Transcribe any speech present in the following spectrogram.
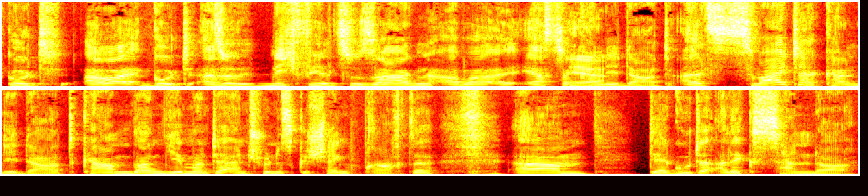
Gut, aber gut, also nicht viel zu sagen, aber äh, erster Ja. Kandidat. Als zweiter Kandidat kam dann jemand, der ein schönes Geschenk brachte. Ähm, der gute Alexander.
